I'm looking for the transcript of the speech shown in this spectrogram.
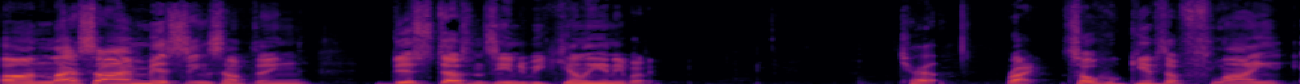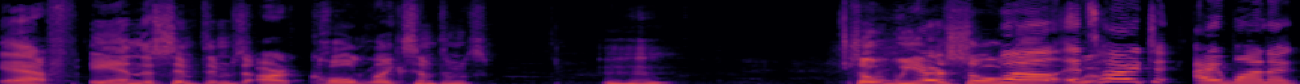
Unless I'm missing something, this doesn't seem to be killing anybody. true Right. So who gives a flying f? And the symptoms are cold-like symptoms. Mm-hmm. So we are so Well, now- it's hard to. I want to.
